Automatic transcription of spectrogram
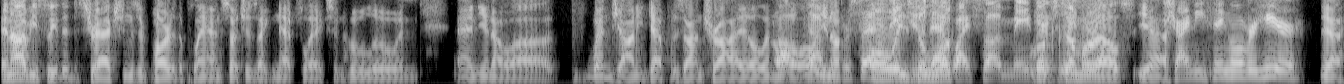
and obviously the distractions are part of the plan, such as like Netflix and Hulu and, and, you know, uh, when Johnny Depp was on trial and all, oh, you know, 1000%. Always the look, why something major look somewhere else. Yeah. shiny thing over here Yeah.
